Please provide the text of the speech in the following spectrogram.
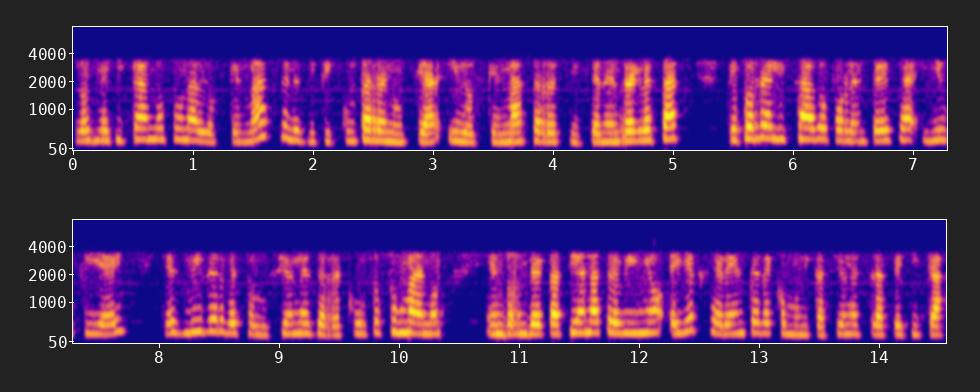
Los mexicanos son a los que más se les dificulta renunciar y los que más se resisten en regresar, que fue realizado por la empresa UPA, que es líder de soluciones de recursos humanos, en donde Tatiana Treviño, ella es gerente de comunicación estratégica,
